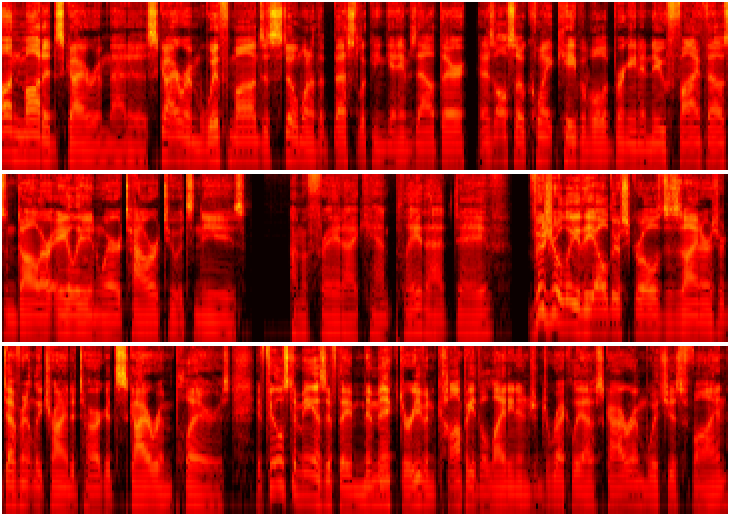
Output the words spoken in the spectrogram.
Unmodded Skyrim, that is. Skyrim with mods is still one of the best looking games out there, and is also quite capable of bringing a new $5,000 Alienware tower to its knees. I'm afraid I can't play that, Dave. Visually, the Elder Scrolls designers are definitely trying to target Skyrim players. It feels to me as if they mimicked or even copied the lighting engine directly out of Skyrim, which is fine.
